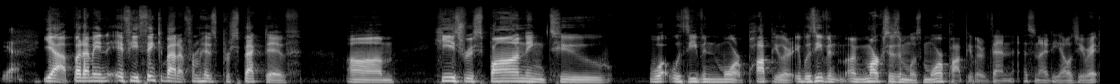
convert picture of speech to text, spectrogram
yeah. Yeah, but I mean, if you think about it from his perspective, um, he's responding to what was even more popular. It was even uh, Marxism was more popular then as an ideology, right?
